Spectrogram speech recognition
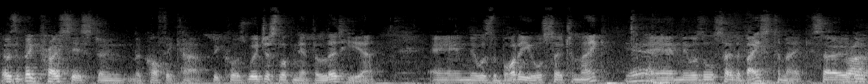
it was a big process doing the coffee cup because we're just looking at the lid here. and there was the body also to make, Yeah. and there was also the base to make. So Right.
